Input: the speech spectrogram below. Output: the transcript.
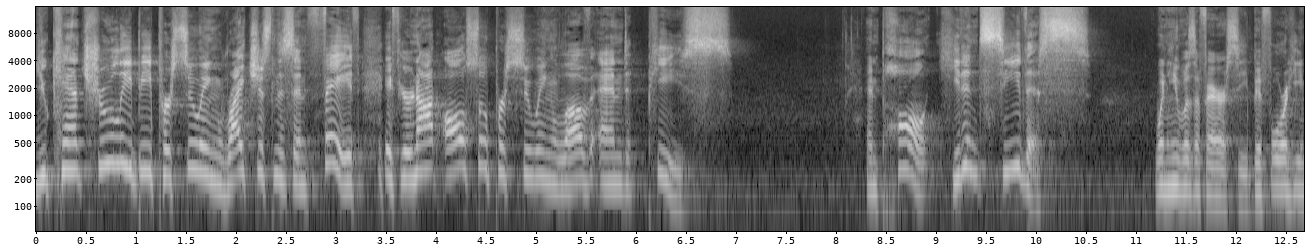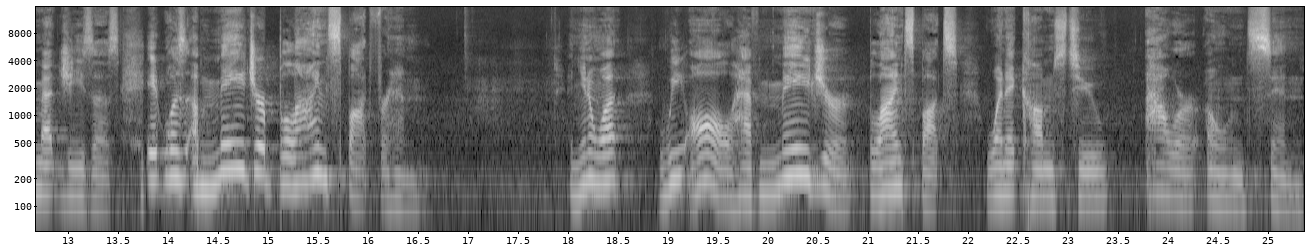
You can't truly be pursuing righteousness and faith if you're not also pursuing love and peace. And Paul, he didn't see this when he was a Pharisee before he met Jesus. It was a major blind spot for him. And you know what? We all have major blind spots when it comes to our own sin.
